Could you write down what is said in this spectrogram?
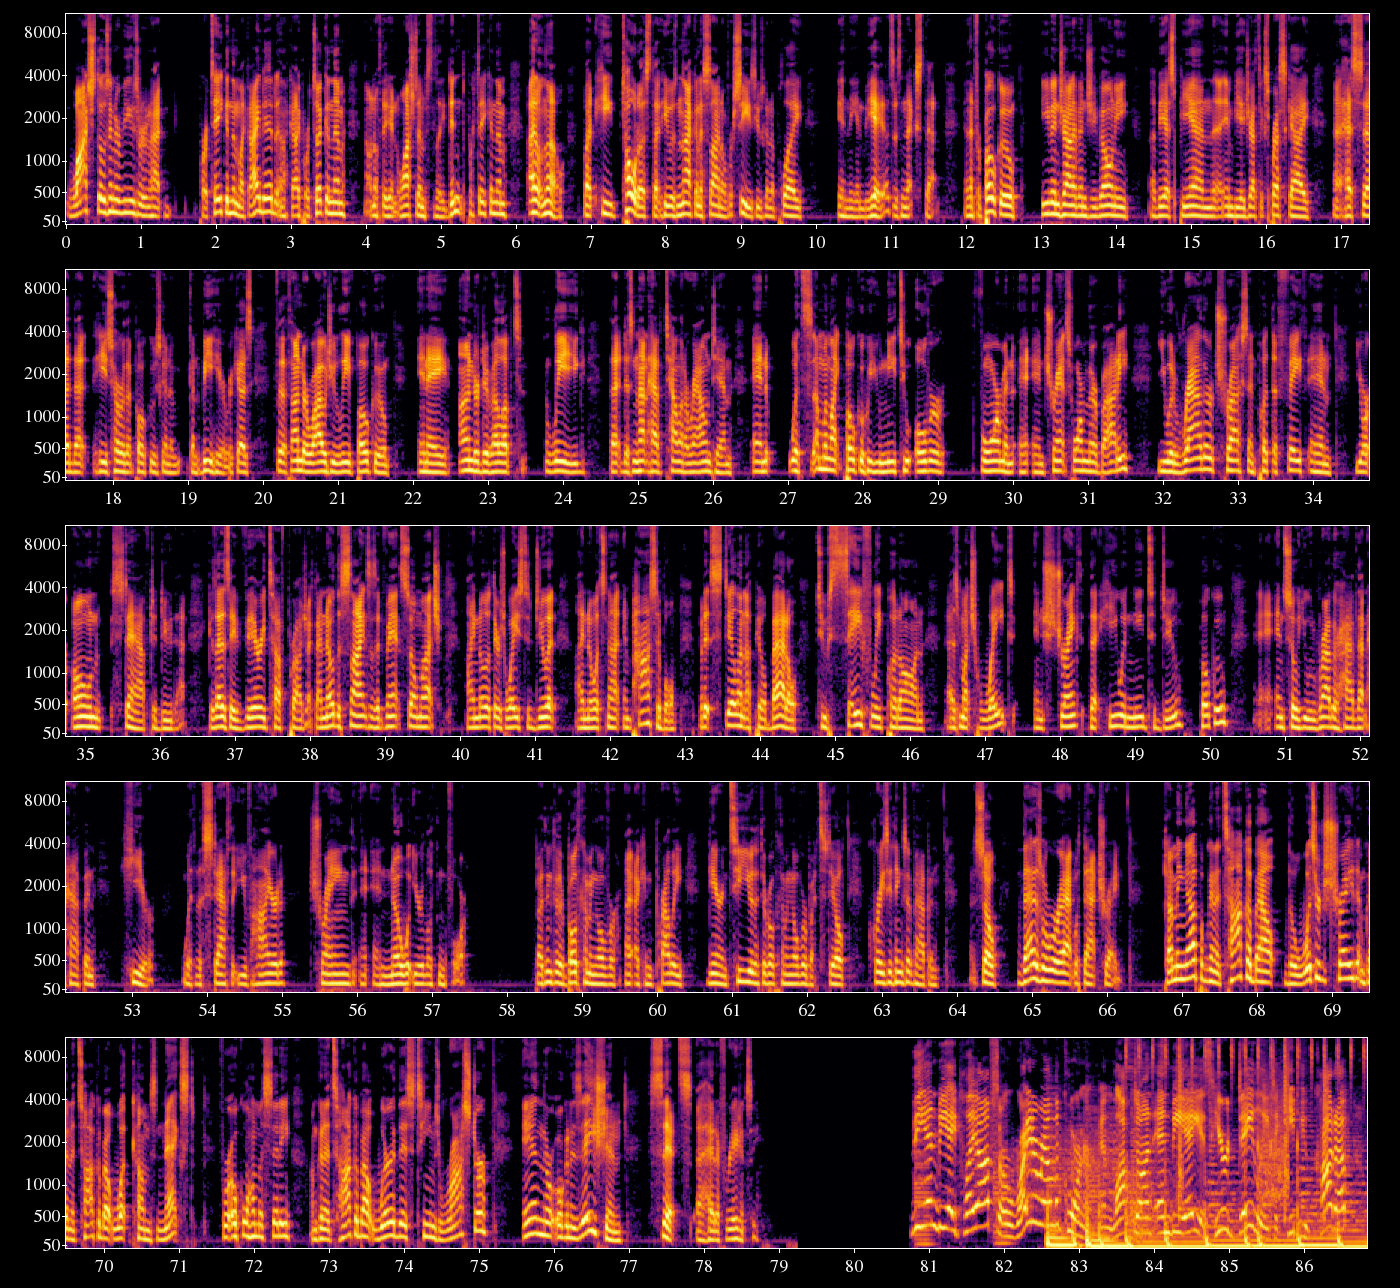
watch those interviews or not partake in them like I did, like I partook in them. I don't know if they didn't watch them since they didn't partake in them. I don't know. But he told us that he was not going to sign overseas. He was going to play in the NBA. That's his next step. And then for Poku, even Jonathan Givony of ESPN, the NBA Draft Express guy, uh, has said that he's heard that Poku's going to going to be here because for the Thunder, why would you leave Poku in a underdeveloped league that does not have talent around him, and with someone like Poku who you need to overform and and transform their body, you would rather trust and put the faith in your own staff to do that because that is a very tough project. I know the science has advanced so much. I know that there's ways to do it. I know it's not impossible, but it's still an uphill battle to safely put on as much weight and strength that he would need to do, Poku. And so you would rather have that happen here with the staff that you've hired, trained, and know what you're looking for. But I think that they're both coming over. I, I, can probably guarantee you that they're both coming over, but still, crazy things have happened. So that is where we're at with that trade. Coming up, I'm going to talk about the Wizards trade. I'm going to talk about what comes next for Oklahoma City. I'm going to talk about where this team's roster and their organization sits ahead of free agency. The NBA playoffs are right around the corner, and Locked On NBA is here daily to keep you caught up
